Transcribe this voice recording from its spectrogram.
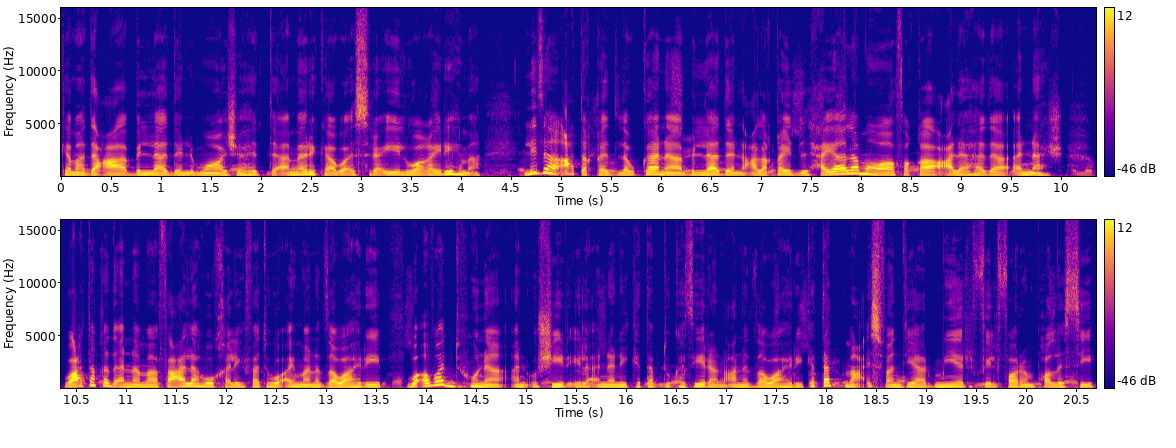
كما دعا بن لادن لمواجهة أمريكا وإسرائيل وغيرهما. لذا أعتقد لو كان بن لادن على قيد الحياة لما وافق على هذا النهج. وأعتقد أن ما فعله خليفته أيمن الظواهري وأود هنا أن أشير إلى أنني كتبت كثيرا عن الظواهري. كتبت مع إسفنديار مير في ال Foreign Policy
